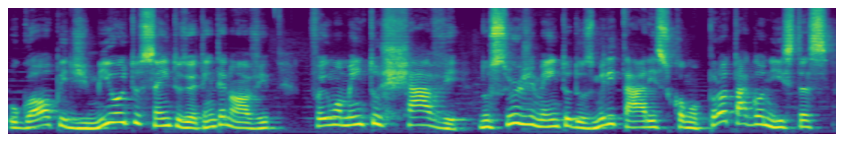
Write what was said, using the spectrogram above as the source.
o golpe de 1889 foi um momento chave no surgimento dos militares como protagonistas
